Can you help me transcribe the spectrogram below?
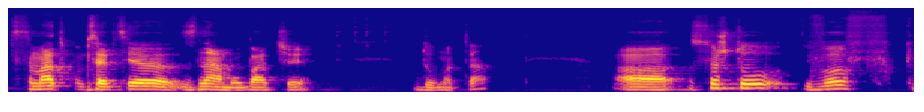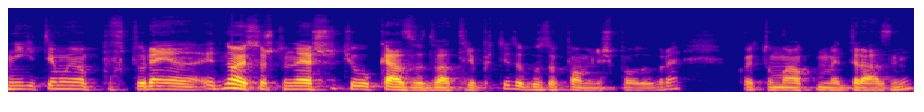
самата концепция знам обаче думата. А, също в книгите му има повторение. Едно и също нещо ти го казва два-три пъти, да го запомниш по-добре, което малко ме дразни.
